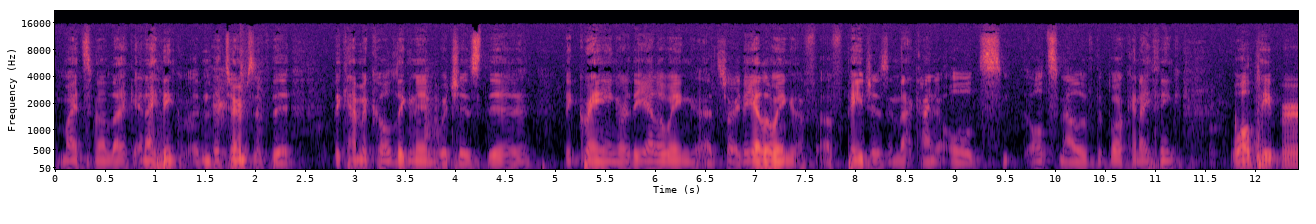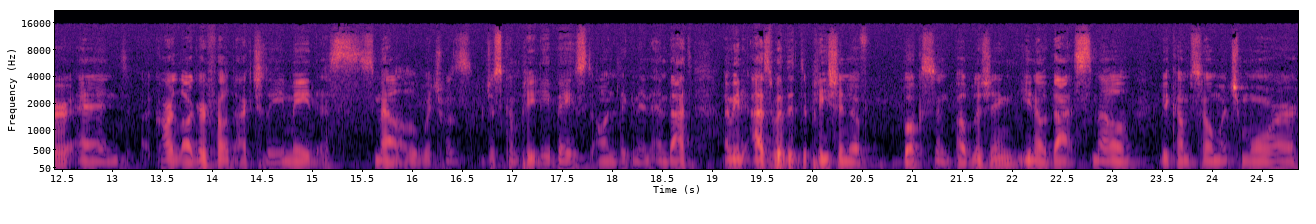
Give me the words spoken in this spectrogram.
might smell like. And I think in the terms of the, the chemical lignin, which is the the graying or the yellowing, uh, sorry, the yellowing of, of pages and that kind of old old smell of the book. And I think wallpaper and Karl Lagerfeld actually made a smell which was just completely based on lignin. And that, I mean, as with the depletion of books and publishing, you know, that smell becomes so much more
